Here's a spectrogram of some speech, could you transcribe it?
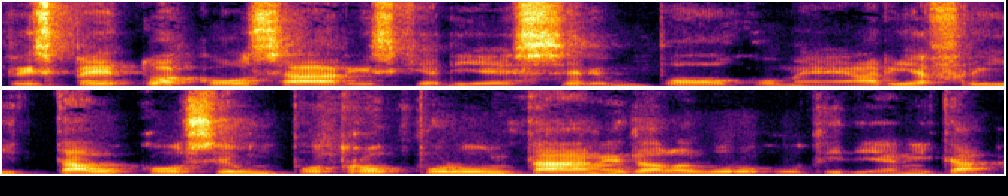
rispetto a cosa rischia di essere un po' come aria fritta o cose un po' troppo lontane dalla loro quotidianità.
